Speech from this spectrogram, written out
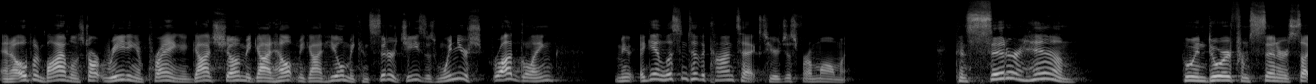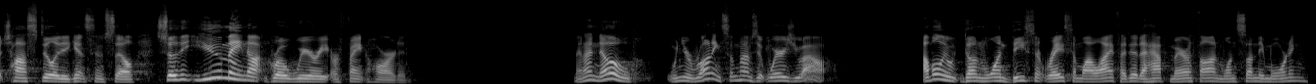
and an open Bible, and start reading and praying. And God, show me, God, help me, God, heal me. Consider Jesus. When you're struggling, I mean, again, listen to the context here just for a moment. Consider Him who endured from sinners such hostility against himself, so that you may not grow weary or faint hearted. Man, I know when you're running, sometimes it wears you out. I've only done one decent race in my life. I did a half marathon one Sunday morning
